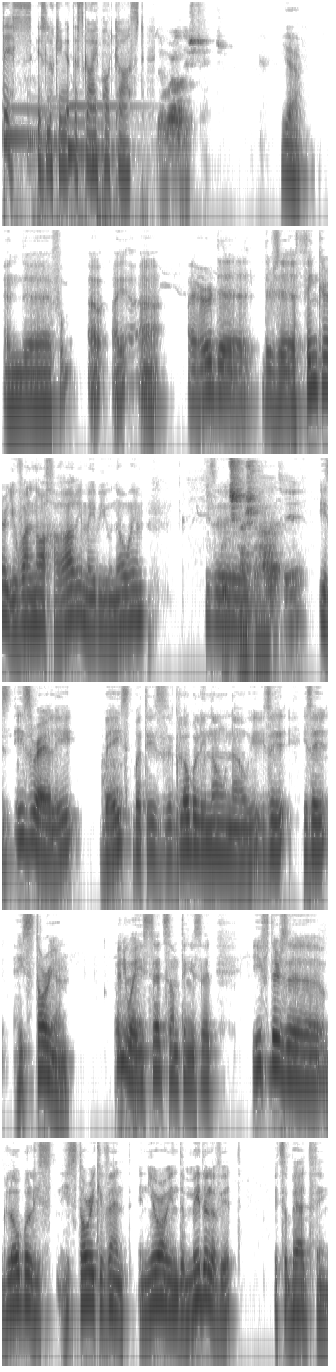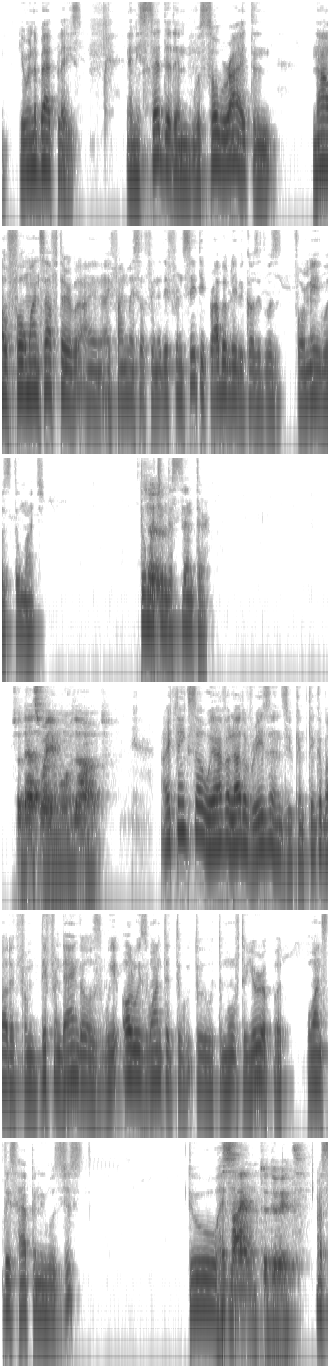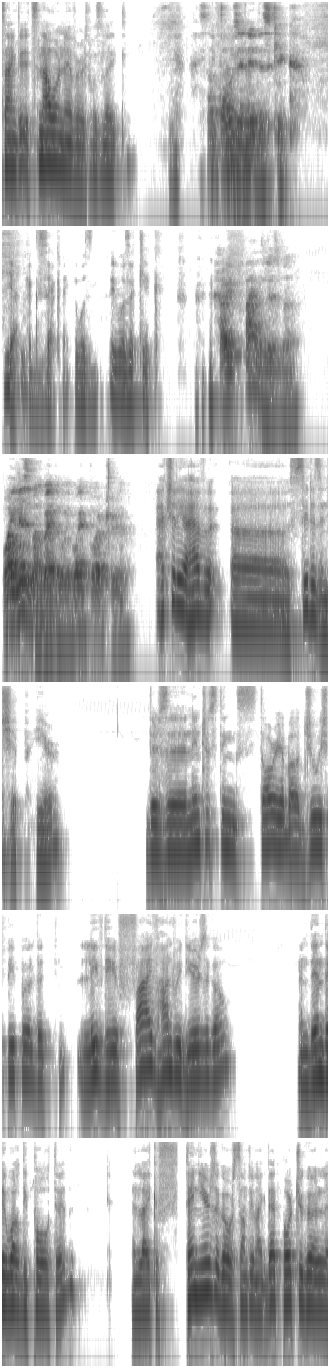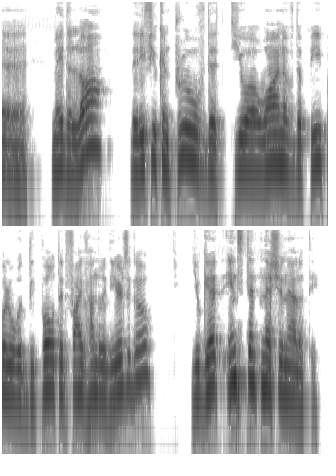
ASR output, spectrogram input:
This is Looking at the Sky podcast. The world is changing. Yeah, and uh, for, uh, I uh, I heard uh, there's a thinker Yuval Noah Harari. Maybe you know him. He's a, Which nationality? He's Israeli based, but he's globally known now. He's a he's a historian. Okay. Anyway, he said something. He said, if there's a global his, historic event and you're in the middle of it, it's a bad thing. You're in a bad place. And he said that and was so right. And now, four months after, I, I find myself in a different city, probably because it was for me it was too much, too so, much in the center. So that's why you moved out. I think so. We have a lot of reasons. You can think about it from different angles. We always wanted to to to move to Europe, but once this happened, it was just too heavy. to do it. Assigned. It's now or never. It was like sometimes you need this kick. Yeah, exactly. It was it was a kick. How you find Lisbon? Why Lisbon, by the way? Why Portugal? Actually, I have a, a citizenship here there's an interesting story about Jewish people that lived here 500 years ago and then they were deported. And like 10 years ago or something like that, Portugal uh, made a law that if you can prove that you are one of the people who were deported 500 years ago, you get instant nationality.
